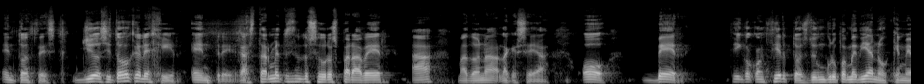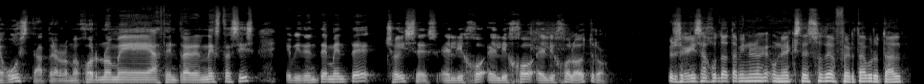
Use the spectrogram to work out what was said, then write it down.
Entonces, yo si tengo que elegir entre gastarme 300 euros para ver a Madonna, la que sea, o ver cinco conciertos de un grupo mediano que me gusta, pero a lo mejor no me hace entrar en éxtasis, evidentemente, choices, elijo, elijo, elijo lo otro. Pero es que aquí se ha juntado también un exceso de oferta brutal.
